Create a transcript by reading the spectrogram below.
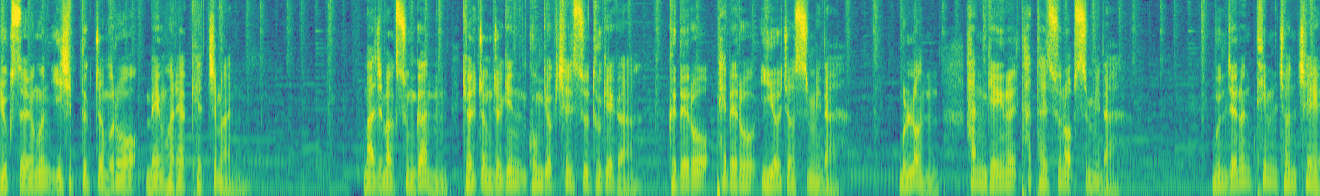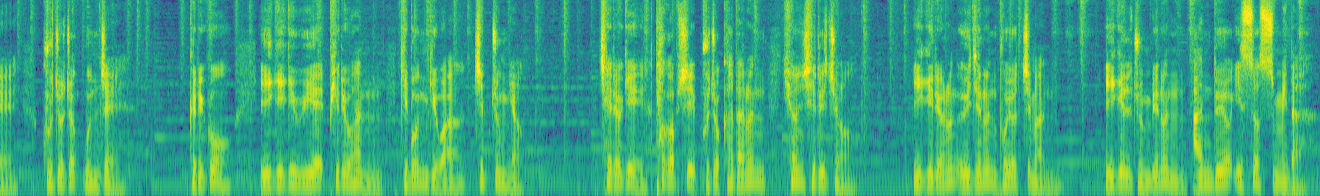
육서영은 20득점으로 맹활약했지만 마지막 순간 결정적인 공격 실수 두 개가 그대로 패배로 이어졌습니다. 물론 한 개인을 탓할 순 없습니다. 문제는 팀 전체의 구조적 문제, 그리고 이기기 위해 필요한 기본기와 집중력, 체력이 턱없이 부족하다는 현실이죠. 이기려는 의지는 보였지만 이길 준비는 안 되어 있었습니다.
